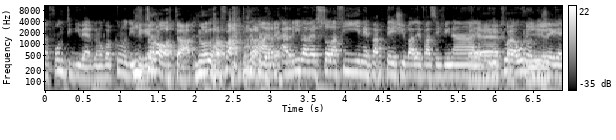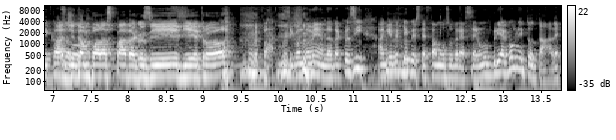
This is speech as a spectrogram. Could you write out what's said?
eh, fonti divergono, qualcuno dice Il che... Trota non l'ha fatta. No, guerra. arriva verso la fine, partecipa alle fasi finali. Eh, addirittura infatti, uno dice che cosa. Agita un po' la spada così dietro. Secondo me è andata così, anche perché questo è famoso per essere un ubriacone totale.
